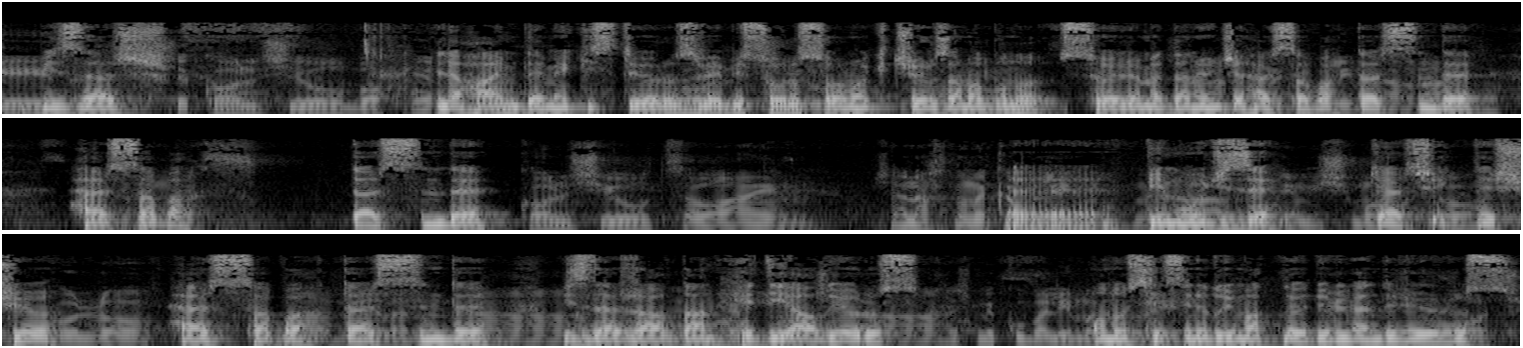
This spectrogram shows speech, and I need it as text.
bizler Lahaim demek istiyoruz ve bir soru sormak istiyoruz. Ama bunu söylemeden önce her sabah dersinde her sabah dersinde ee, bir mucize gerçekleşiyor. Her sabah dersinde bizler Rav'dan hediye alıyoruz. Onun sesini duymakla ödüllendiriyoruz.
